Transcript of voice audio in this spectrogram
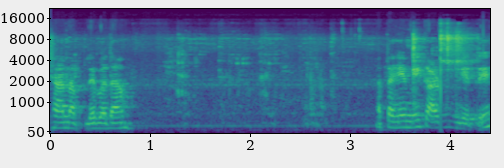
छान आपले बदाम. आता हे मी काढून घेते.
